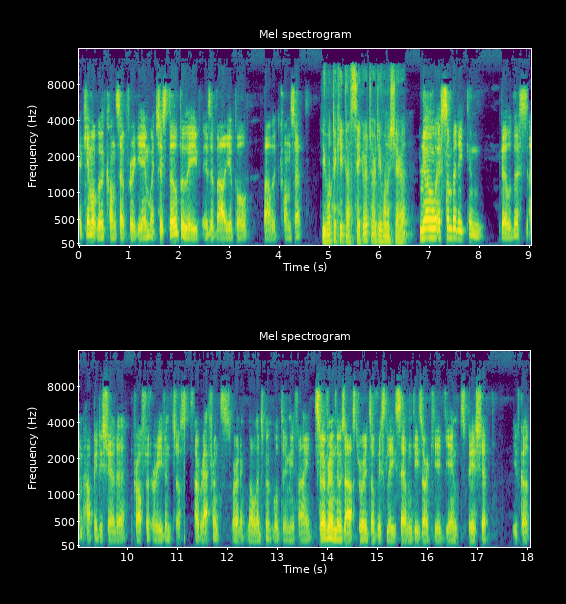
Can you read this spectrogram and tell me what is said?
I came up with a concept for a game, which I still believe is a valuable valid concept. Do you want to keep that secret or do you want to share it? No, if somebody can build this, I'm happy to share the profit or even just a reference or an acknowledgement will do me fine. So everyone knows asteroids, obviously 70s arcade game, spaceship. You've got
